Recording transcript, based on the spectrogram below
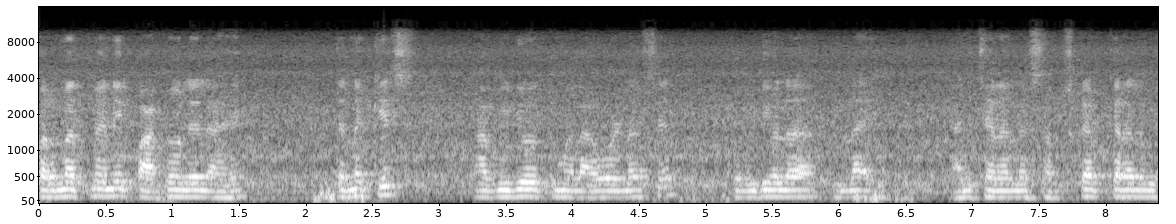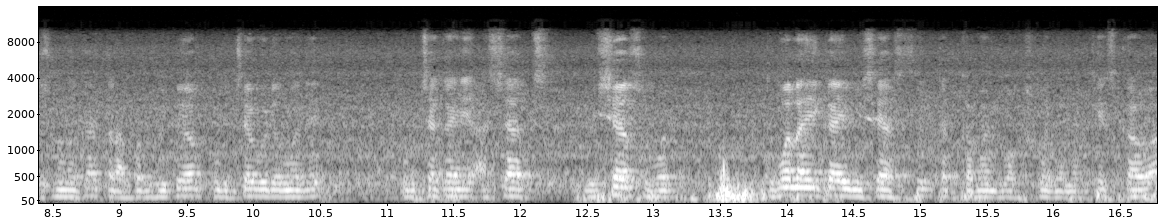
परमात्म्याने पाठवलेलं आहे. तर नक्कीच हा व्हिडिओ तुम्हाला आवडला असेल तर व्हिडिओला लाईक आणि चॅनलला सबस्क्राईब करायला विसरू नका. तर आपण भेटूया पुढच्या व्हिडिओमध्ये. पुढच्या काही अशाच विषयासोबत तुम्हालाही काही विषय असतील तर कमेंट बॉक्समध्ये नक्कीच कळवा.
